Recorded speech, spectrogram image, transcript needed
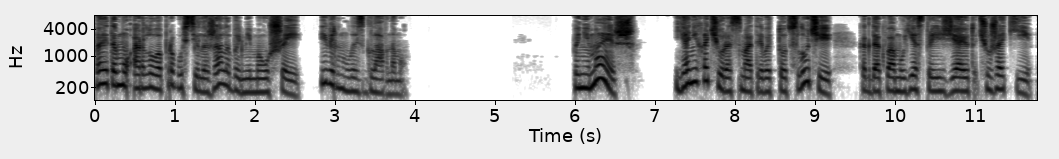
поэтому Орлова пропустила жалобы мимо ушей и вернулась к главному. «Понимаешь, я не хочу рассматривать тот случай, когда к вам уезд приезжают чужаки,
